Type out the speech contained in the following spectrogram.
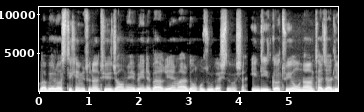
و به راستی که می‌تونن توی جامعه بین بقیه مردم حضور داشته باشن. این دیدگاه توی اونا هم تجلی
